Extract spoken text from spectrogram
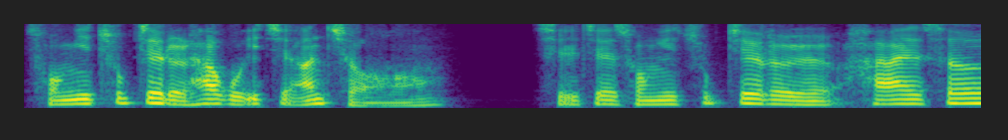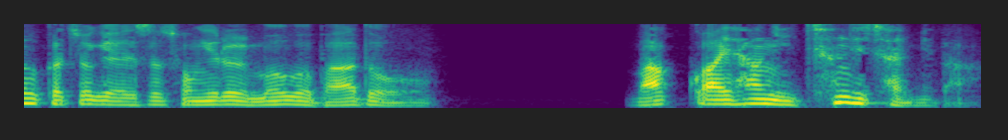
송이 축제를 하고 있지 않죠. 실제 송이 축제를 해서 그쪽에서 송이를 먹어봐도 맛과 향이 천지차입니다.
